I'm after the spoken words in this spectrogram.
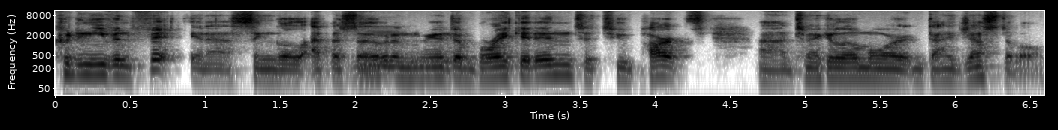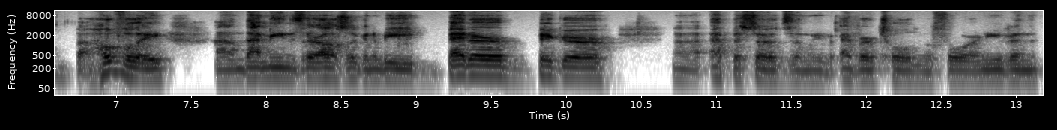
couldn't even fit in a single episode mm. and we had to break it into two parts uh, to make it a little more digestible but hopefully um, that means they're also going to be better bigger uh, episodes than we've ever told before, and even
